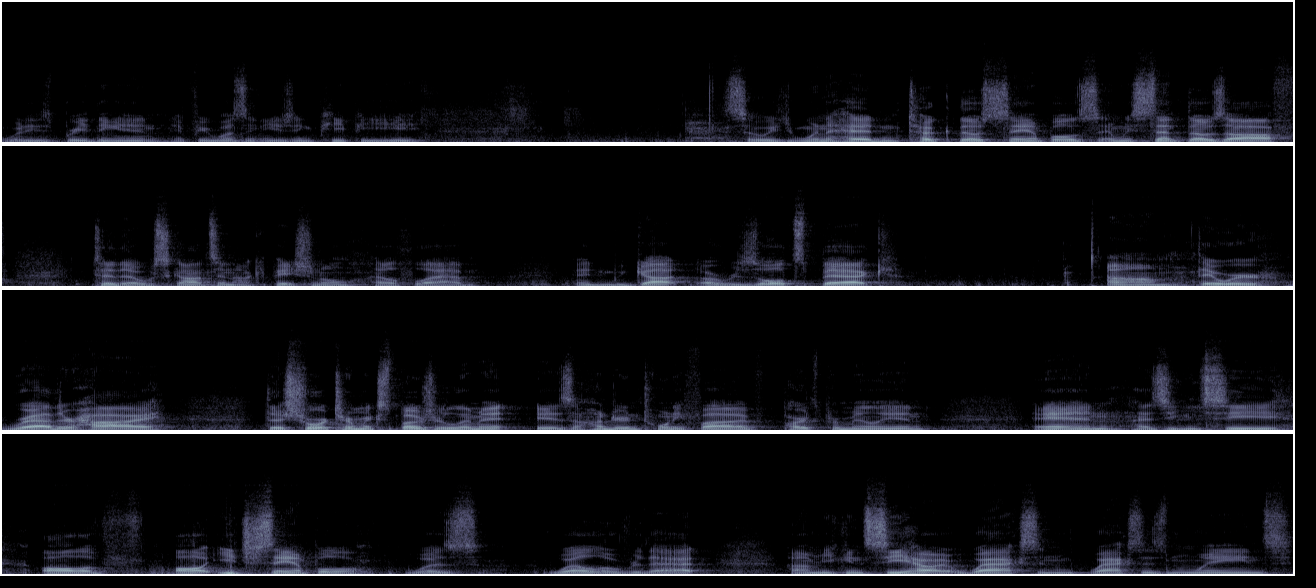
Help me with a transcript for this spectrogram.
what he's breathing in if he wasn't using PPE. So we went ahead and took those samples and we sent those off to the Wisconsin Occupational Health Lab and we got our results back. Um, they were rather high. The short-term exposure limit is 125 parts per million and as you can see all of all each sample was well over that. Um, you can see how it waxes and waxes and wanes.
